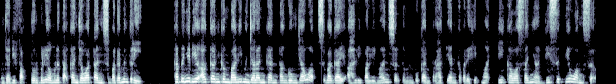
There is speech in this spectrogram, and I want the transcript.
menjadi faktor beliau meletakkan jawatan sebagai menteri. Katanya dia akan kembali menjalankan tanggungjawab sebagai ahli parlimen serta menumpukan perhatian kepada khidmat di kawasannya di Setiawangsa.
